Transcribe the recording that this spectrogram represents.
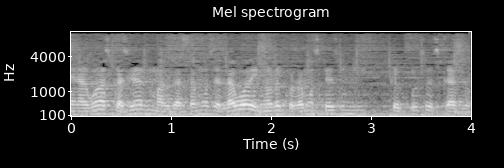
En algunas ocasiones malgastamos el agua y no recordamos que es un recurso escaso.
